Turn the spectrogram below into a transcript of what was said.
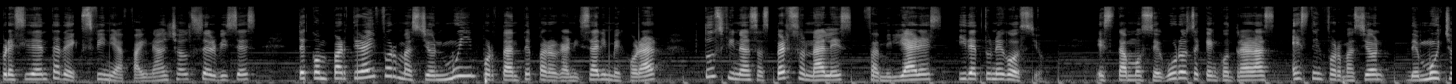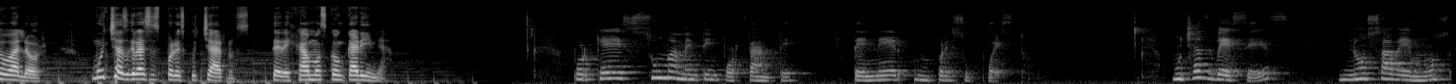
presidenta de Exfinia Financial Services, te compartirá información muy importante para organizar y mejorar tus finanzas personales, familiares y de tu negocio. Estamos seguros de que encontrarás esta información de mucho valor. Muchas gracias por escucharnos. Te dejamos con Karina. ¿Por qué es sumamente importante tener un presupuesto? Muchas veces no sabemos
